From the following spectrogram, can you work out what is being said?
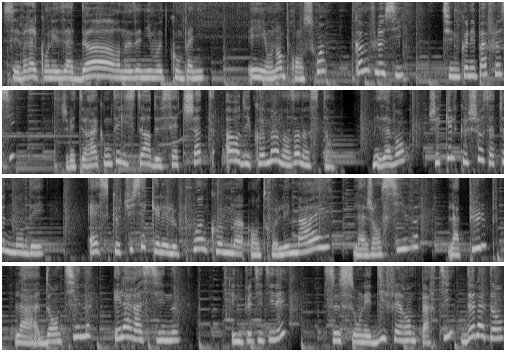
C'est vrai qu'on les adore, nos animaux de compagnie. Et on en prend soin, comme Flossie. Tu ne connais pas Flossie? Je vais te raconter l'histoire de cette chatte hors du commun dans un instant. Mais avant, j'ai quelque chose à te demander. Est-ce que tu sais quel est le point commun entre l'émail, la gencive, la pulpe, la dentine et la racine? Une petite idée? Ce sont les différentes parties de la dent.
